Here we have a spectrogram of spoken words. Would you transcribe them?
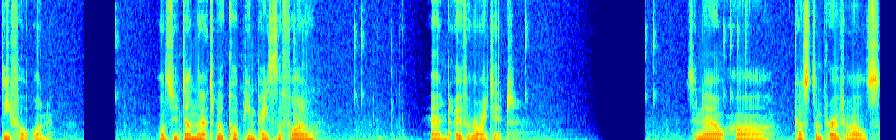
default one. Once we've done that, we'll copy and paste the file and overwrite it. So now our custom profiles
